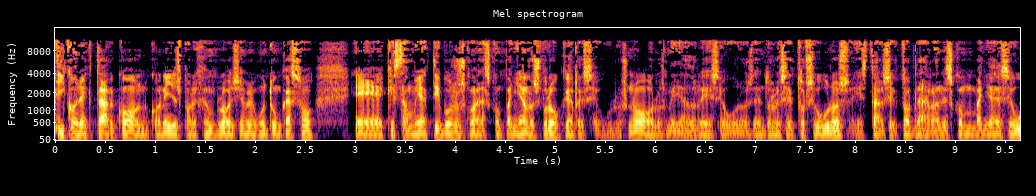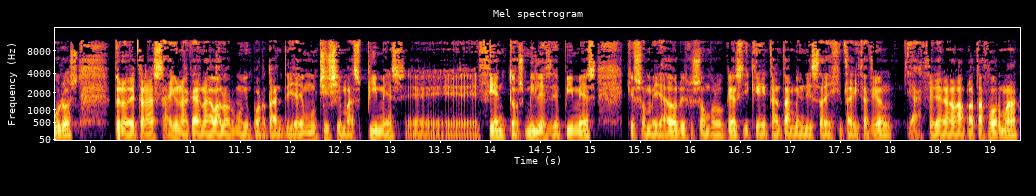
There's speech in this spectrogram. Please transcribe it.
y conectar con, con ellos. Por ejemplo, siempre cuento un caso eh, que están muy activos los, las compañías, los brokers de seguros, ¿no? O los mediadores de seguros. Dentro del sector seguros está el sector de las grandes compañías de seguros, pero detrás hay una cadena de valor muy importante y hay muchísimas pymes, eh, cientos, miles de pymes que son mediadores, que son brokers y que necesitan también de esta digitalización y acceden a la plataforma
